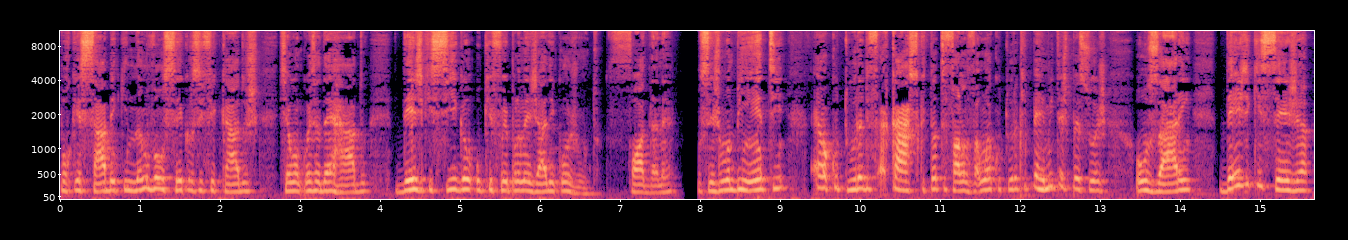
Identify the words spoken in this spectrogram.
porque sabem que não vão ser crucificados se alguma coisa der errado, desde que sigam o que foi planejado em conjunto. Foda, né? Ou seja, um ambiente é uma cultura de fracasso, que tanto falam, uma cultura que permite as pessoas ousarem, desde que seja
